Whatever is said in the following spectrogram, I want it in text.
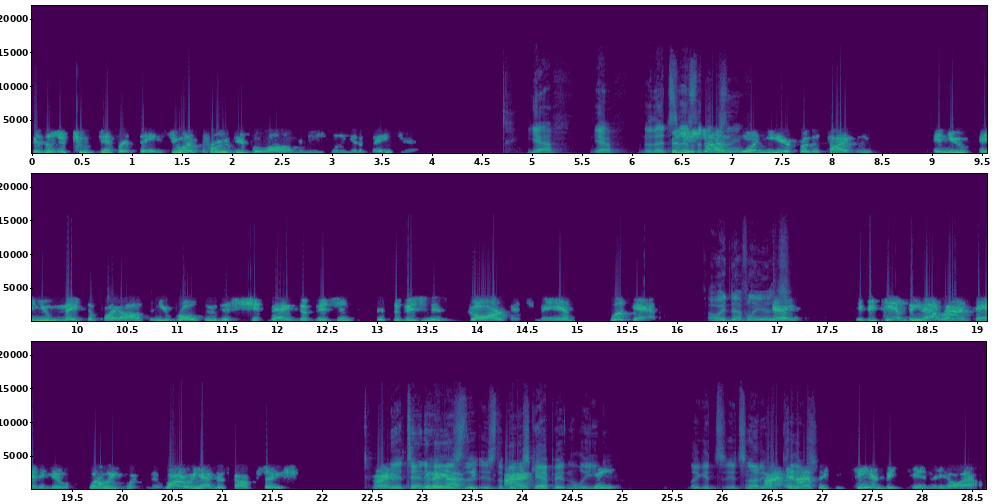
Because those are two different things. Do you want to prove you belong, or do you just want to get a paycheck? yeah, yeah. No, that's Because you signed one year for the Titans, and you and you make the playoffs, and you roll through this shitbag division. This division is garbage, man. Look at it. Oh, it definitely is. Okay, if you can't beat out Ryan Tannehill, what are we? Why are we having this conversation? All right. Yeah, Tannehill hey, is the is the biggest cap hit in the league. can. Like it's it's not even I, and I think he can beat Tannehill out.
